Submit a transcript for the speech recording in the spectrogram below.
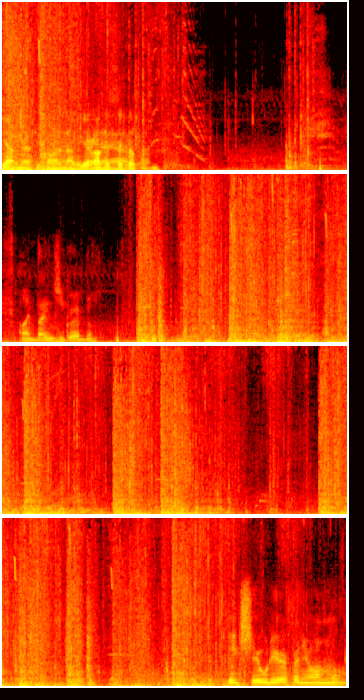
Yeah, I don't know if you find another Yeah, I green can AR stick or up. I think Bainesy grabbed them. Big shield here if anyone,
